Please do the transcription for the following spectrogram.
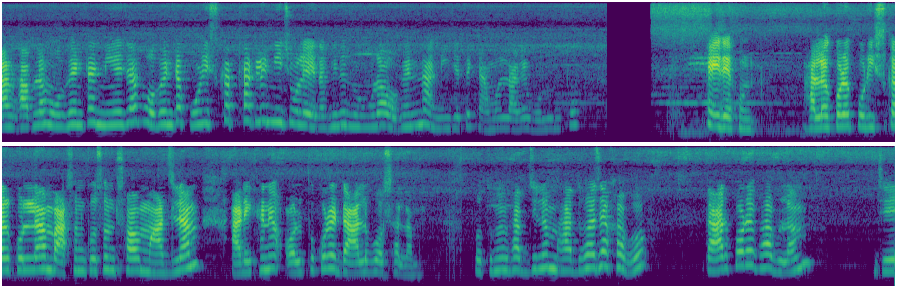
আর ভাবলাম ওভেনটা নিয়ে যাব, ওভেনটা পরিষ্কার থাকলে নিয়ে চলে যেতাম, কিন্তু নোংরা ওভেন না, নিয়ে যেতে কেমন লাগে বলুন তো? এই দেখুন, ভালো করে পরিষ্কার করলাম, বাসন কোসন সব মাজলাম, আর এখানে অল্প করে ডাল বসালাম। প্রথমে ভাবছিলাম ভাত ভাজা খাব, তারপরে ভাবলাম যে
